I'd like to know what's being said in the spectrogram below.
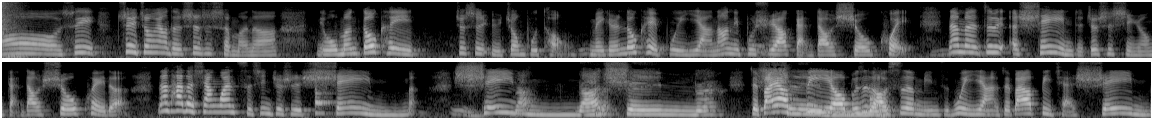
哦，所以最重要的事是什么呢？你我们都可以 就是与众不同，每个人都可以不一样，然后你不需要感到羞愧。那么这个 ashamed 就是形容感到羞愧的，那它的相关词性就是 shame。shame，Not shame. 嘴巴要闭哦，不是老师的名字不一样，嘴巴要闭起来。shame，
